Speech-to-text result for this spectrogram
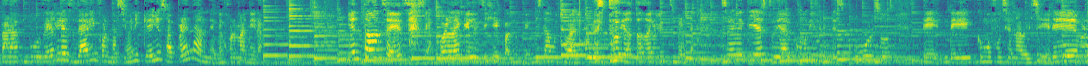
para poderles dar información y que ellos aprendan de mejor manera. Entonces, ¿se acuerdan que les dije cuando me gusta mucho algo, lo estudio hasta muy experta? Me metí a estudiar como diferentes cursos de, cómo funcionaba el cerebro,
